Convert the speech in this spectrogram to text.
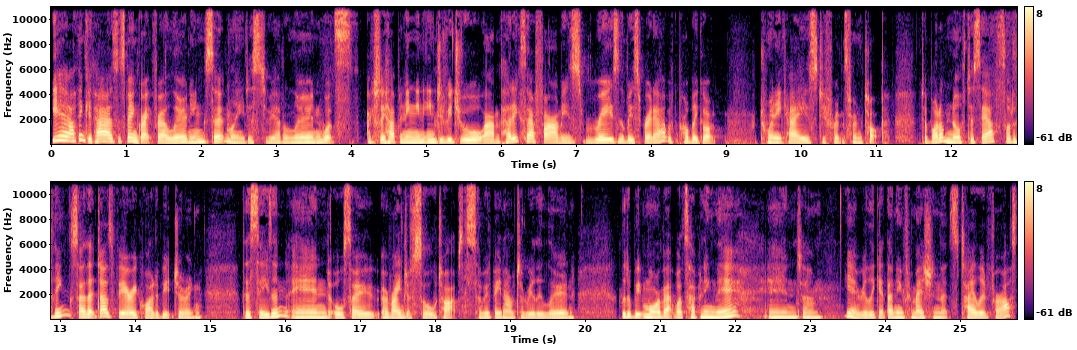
Yeah, I think it has. It's been great for our learning, certainly, just to be able to learn what's actually happening in individual um, paddocks. Our farm is reasonably spread out. We've probably got 20 k's difference from top to bottom, north to south, sort of thing. So that does vary quite a bit during the season and also a range of soil types. So we've been able to really learn a little bit more about what's happening there and um, yeah, really get that information that's tailored for us.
